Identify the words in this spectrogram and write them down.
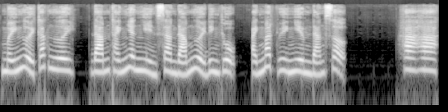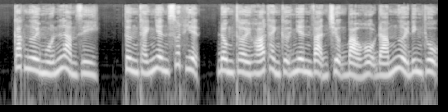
Mấy người các ngươi, đám thánh nhân nhìn sang đám người Đinh Thụ, ánh mắt uy nghiêm đáng sợ. Ha ha, các ngươi muốn làm gì? Từng thánh nhân xuất hiện, đồng thời hóa thành cự nhân vạn trượng bảo hộ đám người Đinh Thụ,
